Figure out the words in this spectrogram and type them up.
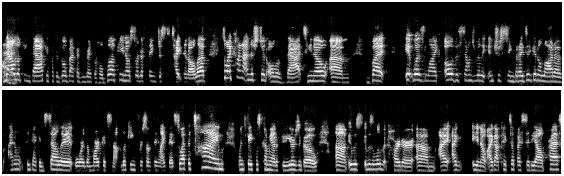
right. now looking back, if I could go back, I'd rewrite the whole book, you know, sort of thing, just to tighten it all up. So I kind of understood all of that, you know. Um, but it was like, oh, this sounds really interesting, but I did get a lot of, I don't think I can sell it, or the market's not looking for something like this. So at the time when Faith was coming out a few years ago, um, it was it was a little bit harder. Um, I, I, you know, I got picked up by City Owl Press,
